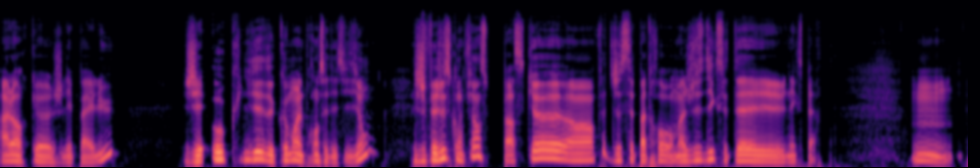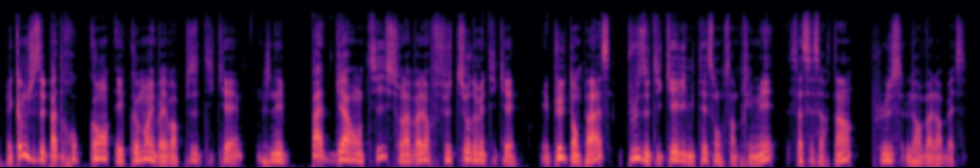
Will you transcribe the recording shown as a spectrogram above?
Alors que je ne l'ai pas élue, j'ai aucune idée de comment elle prend ses décisions. Je fais juste confiance parce que, en fait, je sais pas trop. On m'a juste dit que c'était une experte. Hmm. Mais comme je sais pas trop quand et comment il va y avoir plus de tickets, je n'ai pas de garantie sur la valeur future de mes tickets. Et plus le temps passe, plus de tickets illimités sont imprimés, ça c'est certain, plus leur valeur baisse.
